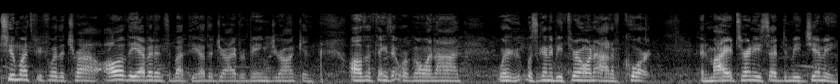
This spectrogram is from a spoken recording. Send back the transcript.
Two months before the trial, all of the evidence about the other driver being drunk and all the things that were going on were, was going to be thrown out of court. And my attorney said to me, Jimmy,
